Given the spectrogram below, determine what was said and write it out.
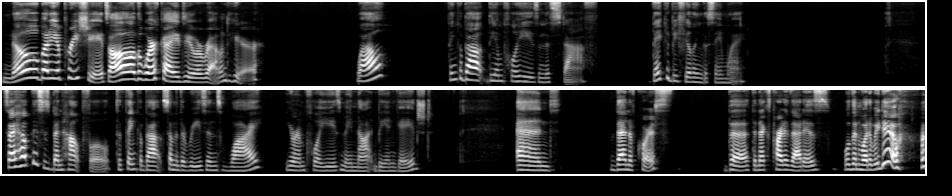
Nobody appreciates all the work I do around here. Well, think about the employees and the staff. They could be feeling the same way. So I hope this has been helpful to think about some of the reasons why your employees may not be engaged. And then, of course, the, the next part of that is well, then what do we do?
